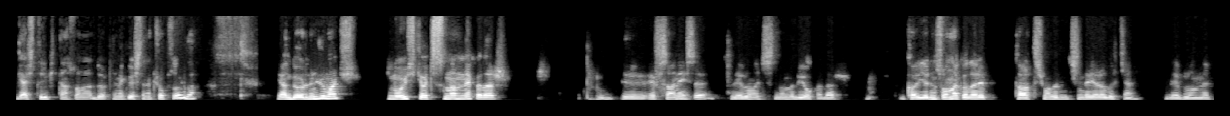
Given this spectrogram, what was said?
Gerçi Tripit'ten sonra dörtlemek, beşlemek çok zor da. Yani dördüncü maç Nowitzki açısından ne kadar e, efsane ise LeBron açısından da bir o kadar kariyerin sonuna kadar hep tartışmaların içinde yer alırken LeBron'un hep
